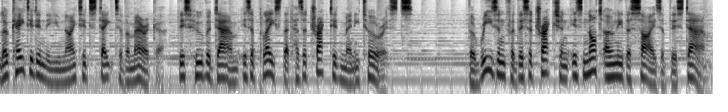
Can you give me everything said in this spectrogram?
Located in the United States of America, this Hoover Dam is a place that has attracted many tourists. The reason for this attraction is not only the size of this dam,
